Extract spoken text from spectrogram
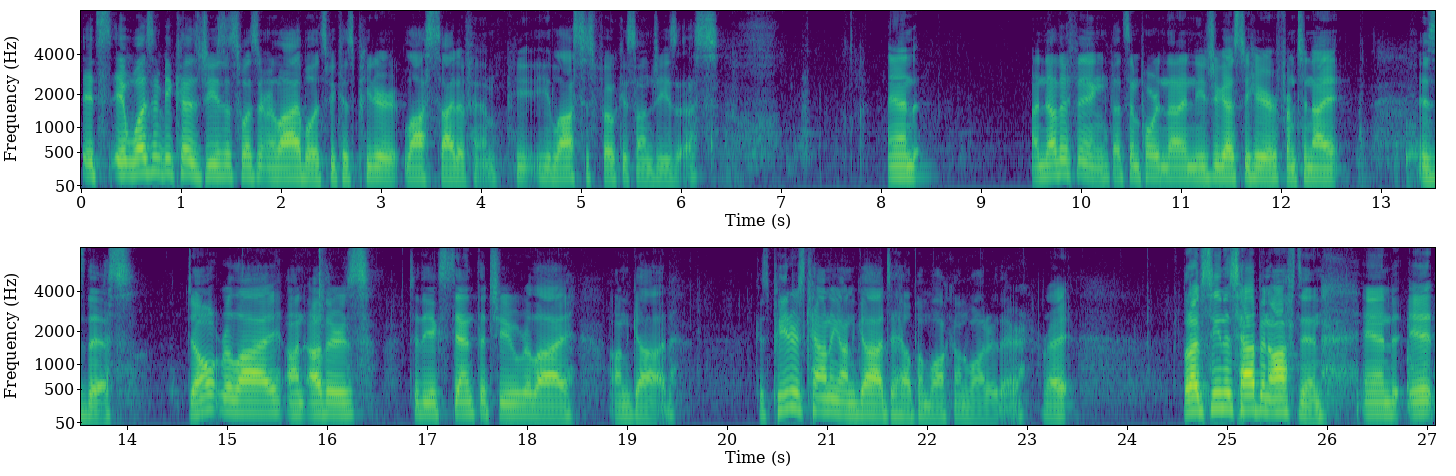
it's, it wasn't because Jesus wasn't reliable, it's because Peter lost sight of him. He, he lost his focus on Jesus. And another thing that's important that I need you guys to hear from tonight is this don't rely on others to the extent that you rely on God. Because Peter's counting on God to help him walk on water there, right? But I've seen this happen often, and it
